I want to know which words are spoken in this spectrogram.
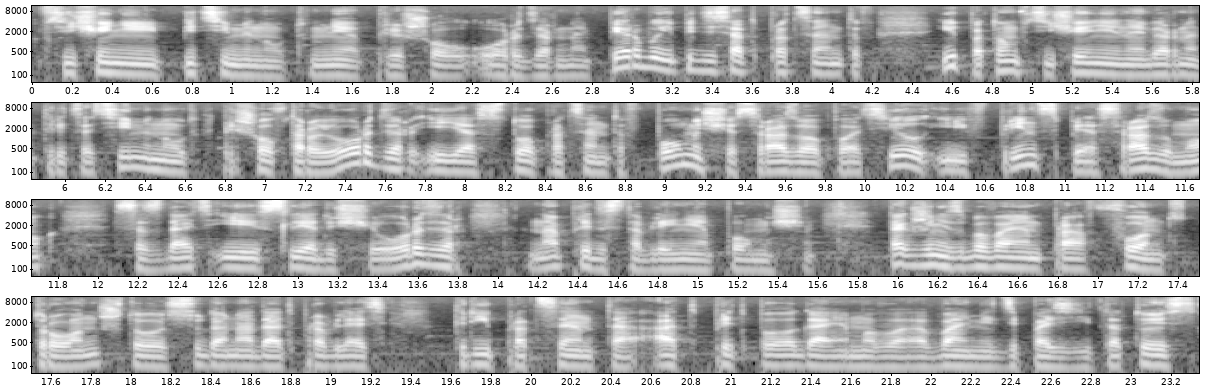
в течение 5 минут минут мне пришел ордер на первые 50%, и потом в течение, наверное, 30 минут пришел второй ордер, и я 100% помощи сразу оплатил, и в принципе я сразу мог создать и следующий ордер на предоставление помощи. Также не забываем про фонд Трон, что сюда надо отправлять 3% от предполагаемого вами депозита. То есть,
